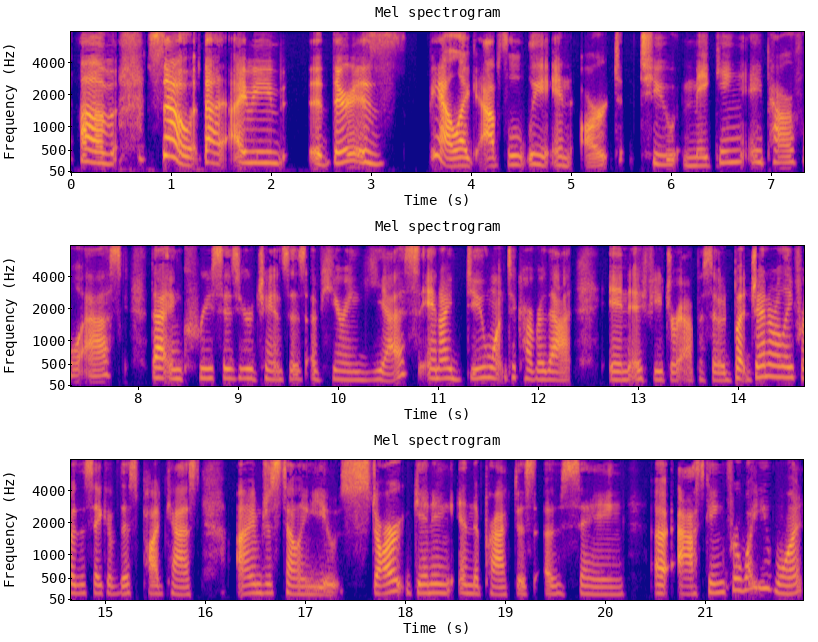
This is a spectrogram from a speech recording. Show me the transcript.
Um so that i mean there is yeah, like absolutely an art to making a powerful ask that increases your chances of hearing yes. And I do want to cover that in a future episode. But generally, for the sake of this podcast, I'm just telling you start getting in the practice of saying, uh, asking for what you want.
